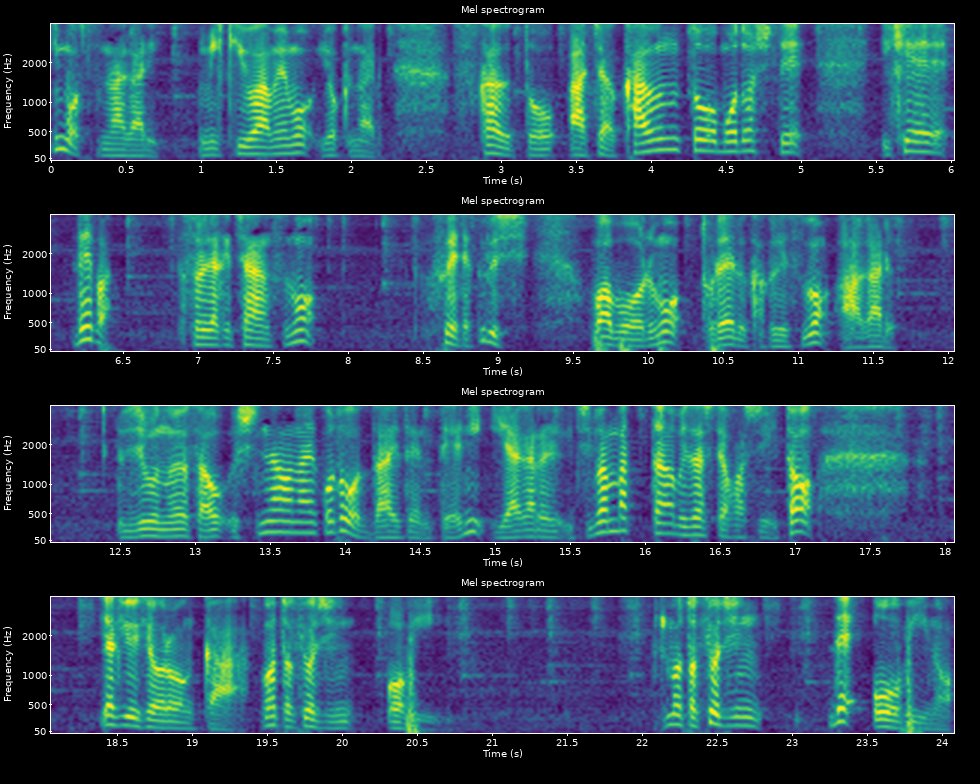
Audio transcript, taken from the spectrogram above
にもつながり、見極めも良くなる。スカウト、あ、違う、カウントを戻していければ、それだけチャンスも増えてくるし、フォアボールも取れる確率も上がる。自分の良さを失わないことを大前提に嫌がられる一番バッターを目指してほしいと、野球評論家、元巨人 OB、元巨人で OB の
